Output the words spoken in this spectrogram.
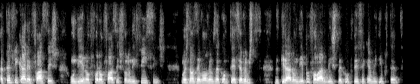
até ficarem fáceis. Um dia não foram fáceis, foram difíceis mas nós desenvolvemos a competência. Vamos de tirar um dia para falar disto da competência, que é muito importante.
